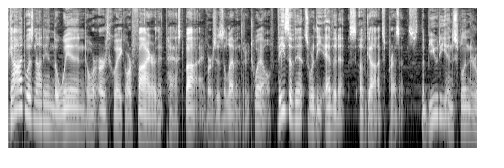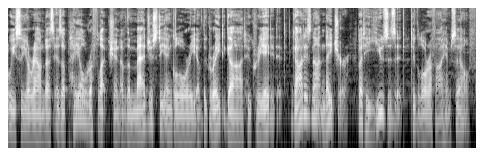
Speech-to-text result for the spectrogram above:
God was not in the wind or earthquake or fire that passed by, verses 11 through 12. These events were the evidence of God's presence. The beauty and splendor we see around us is a pale reflection of the majesty and glory of the great God who created it. God is not nature, but he uses it to glorify himself.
